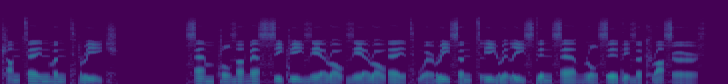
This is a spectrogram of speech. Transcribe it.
Containment Breach Samples of SCP-008 were recently released in several cities across Earth.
